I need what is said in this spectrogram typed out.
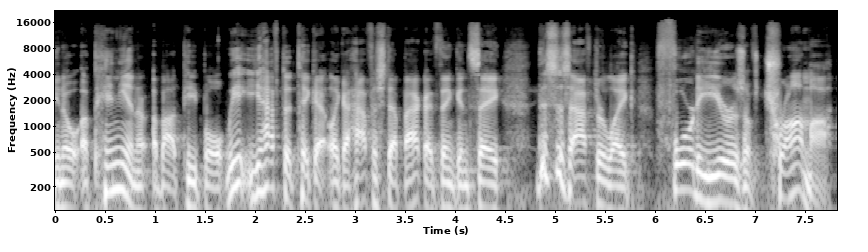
you know, opinion about people, we, you have to take a, like a half a step back, I think, and say, this is after like 40 years of trauma,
